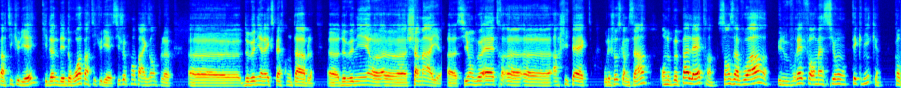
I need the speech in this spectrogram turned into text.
particulier, qui donnent des droits particuliers. Si je prends par exemple devenir expert comptable, devenir euh, chamaille, si on veut être architecte ou des choses comme ça, on ne peut pas l'être sans avoir une vraie formation technique. Quand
